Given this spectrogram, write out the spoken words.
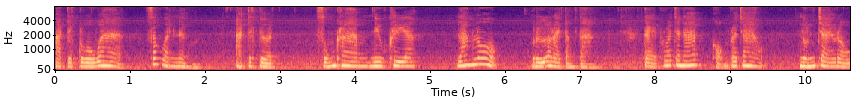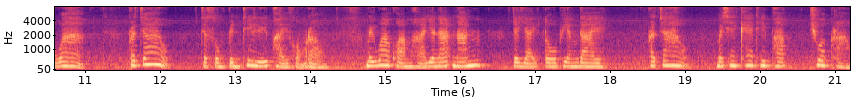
อาจจะกลัวว่าสักวันหนึ่ง อาจจะเกิดสงครามนิวเคลียร์ล้างโลกหรืออะไรต่างๆ แต่พระวจนะของพระเจ้า หนุนใจเราว่า พระเจ้าจะทรงเป็นที่ลี้ภัยของเรา ไม่ว่าความหายนะนั้นจะใหญ่โตเพียงใด พระเจ้าไม่ใช่แค่ที่พักชั่วคราว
